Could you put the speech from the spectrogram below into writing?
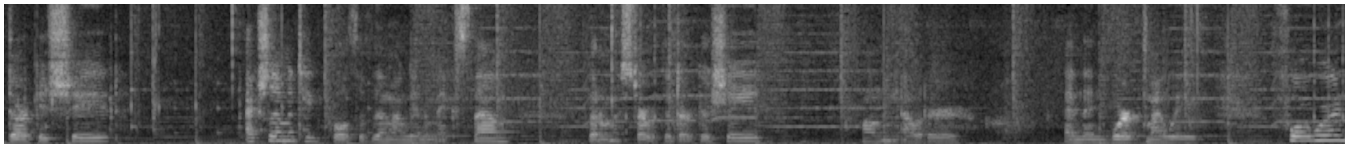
darkest shade. Actually, I'm gonna take both of them. I'm gonna mix them, but I'm gonna start with the darkest shade on the outer and then work my way forward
